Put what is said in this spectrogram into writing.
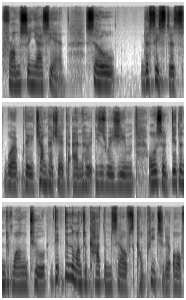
from Sun Yat sen. So the sisters were the Chiang Kai-shek and her, his regime also didn't want to didn't want to cut themselves completely off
